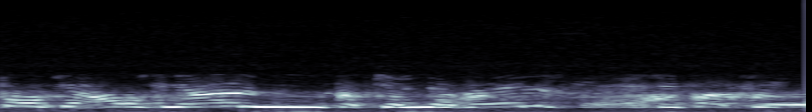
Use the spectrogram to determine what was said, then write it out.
141, le Pascal Laval, et passe euh,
